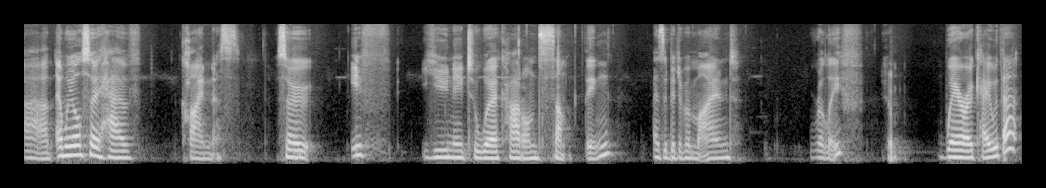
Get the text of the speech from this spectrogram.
um, and we also have kindness. So if you need to work hard on something as a bit of a mind relief, Yep. we're okay with that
